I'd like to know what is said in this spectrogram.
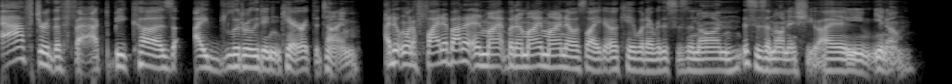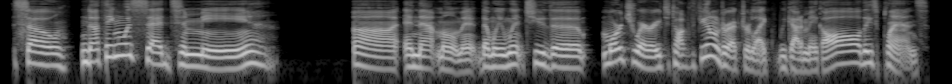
after the fact because I literally didn't care at the time. I didn't want to fight about it in my but in my mind I was like, okay, whatever, this is a non this is a non-issue. I, you know. So, nothing was said to me uh, in that moment. Then we went to the mortuary to talk to the funeral director, like, we got to make all these plans.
